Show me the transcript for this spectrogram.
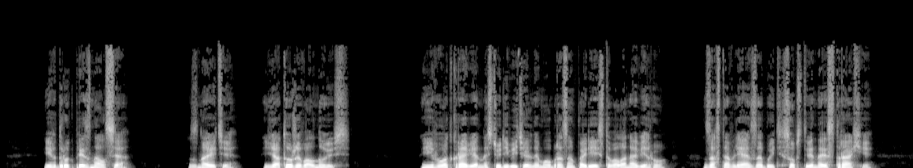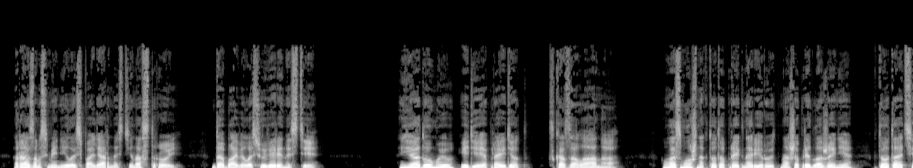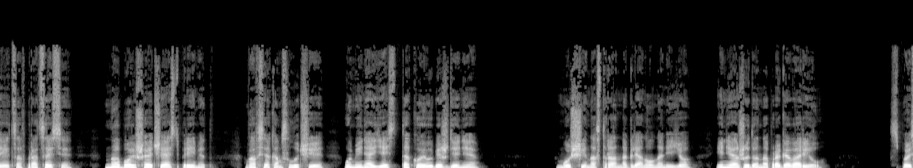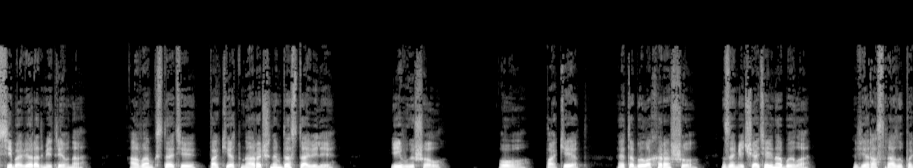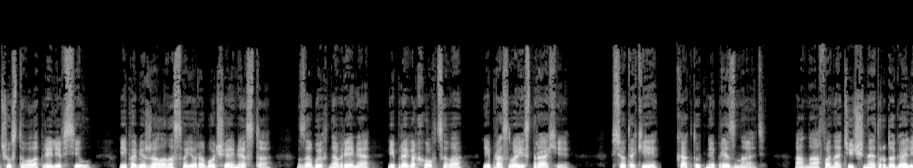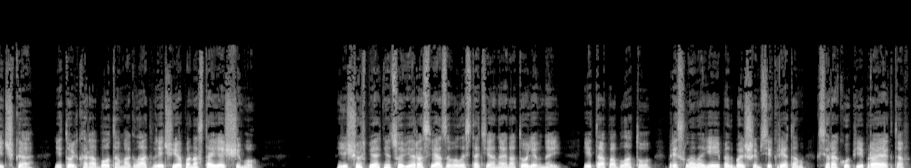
И вдруг признался. «Знаете, я тоже волнуюсь». Его откровенность удивительным образом подействовала на Веру, заставляя забыть собственные страхи. Разом сменилась полярность и настрой. Добавилась уверенности. «Я думаю, идея пройдет», — сказала она. «Возможно, кто-то проигнорирует наше предложение, кто-то отсеется в процессе, но большая часть примет. Во всяком случае, у меня есть такое убеждение». Мужчина странно глянул на нее и неожиданно проговорил. «Спасибо, Вера Дмитриевна. А вам, кстати, пакет нарочным доставили». И вышел. О, пакет. Это было хорошо. Замечательно было. Вера сразу почувствовала прилив сил и побежала на свое рабочее место, забыв на время и про Верховцева, и про свои страхи. Все-таки, как тут не признать, она фанатичная трудоголичка, и только работа могла отвлечь ее по-настоящему. Еще в пятницу Вера связывалась с Татьяной Анатольевной, и та по блату прислала ей под большим секретом ксерокопии проектов,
